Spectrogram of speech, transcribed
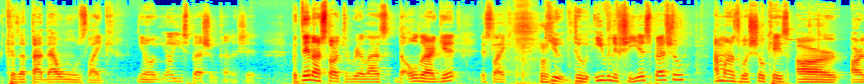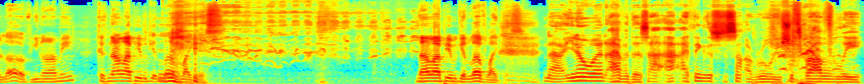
Because I thought that one was like, you know, yo, you special kind of shit. But then I start to realize the older I get, it's like, hmm. cute, dude. Even if she is special, I might as well showcase our our love. You know what I mean? Because not a lot of people get love like this. not a lot of people get love like this. Now you know what I have with this. I I, I think this is some, a rule you should probably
